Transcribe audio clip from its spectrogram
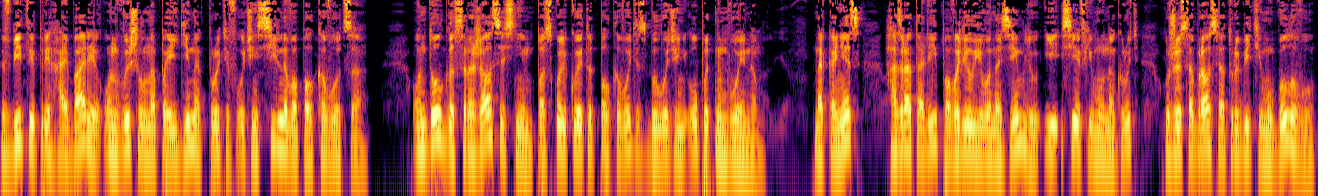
В битве при Хайбаре он вышел на поединок против очень сильного полководца. Он долго сражался с ним, поскольку этот полководец был очень опытным воином. Наконец, Хазрат Али повалил его на землю и, сев ему на грудь, уже собрался отрубить ему голову,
